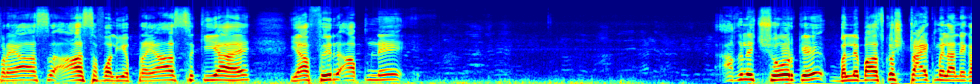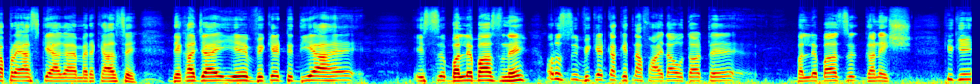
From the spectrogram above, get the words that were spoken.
प्रयास, असफल ये प्रयास किया है, या फिर आपने अगले छोर के बल्लेबाज को स्ट्राइक में लाने का प्रयास किया गया है, मेरे ख्याल से। देखा जाए, ये विकेट दिया है इस बल्लेबाज ने, और उस विकेट का कितना फ़ायदा उतारते बल्लेबाज गणेश, क्योंकि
